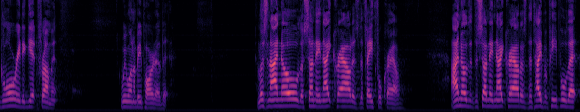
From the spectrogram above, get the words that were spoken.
glory to get from it, we want to be part of it. And listen, I know the Sunday night crowd is the faithful crowd. I know that the Sunday night crowd is the type of people that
